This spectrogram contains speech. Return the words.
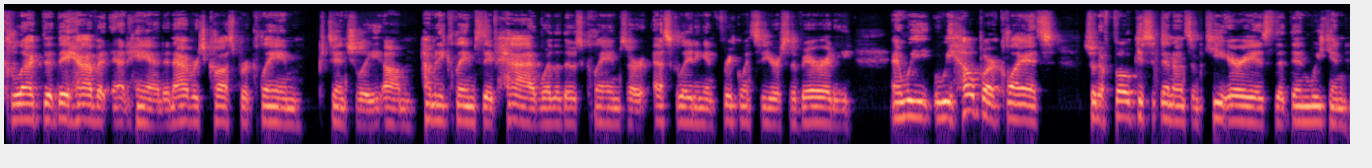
collect that they have it at hand an average cost per claim potentially um, how many claims they've had whether those claims are escalating in frequency or severity and we we help our clients sort of focus in on some key areas that then we can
